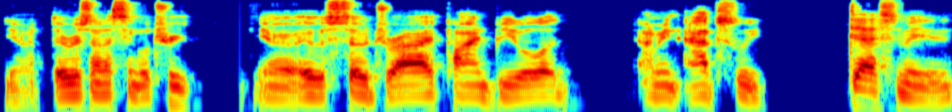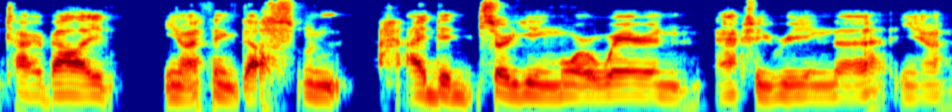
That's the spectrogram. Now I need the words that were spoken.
you know, there was not a single tree. You know, it was so dry, pine beetle had, I mean, absolutely decimated the entire valley you know, I think that was when I did started getting more aware and actually reading the, you know,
